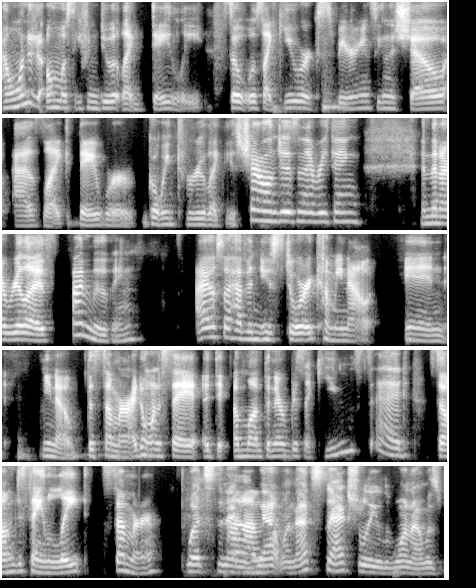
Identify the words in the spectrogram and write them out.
I wanted to almost even do it like daily. So it was like you were experiencing the show as like they were going through like these challenges and everything. And then I realized I'm moving. I also have a new story coming out in you know the summer. I don't want to say a, a month and everybody's like you said. So I'm just saying late summer What's the name um, of that one? That's actually the one I was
